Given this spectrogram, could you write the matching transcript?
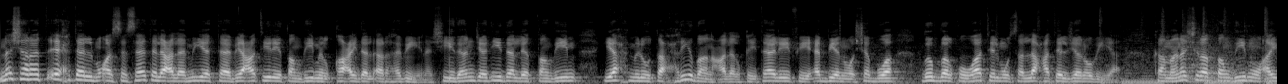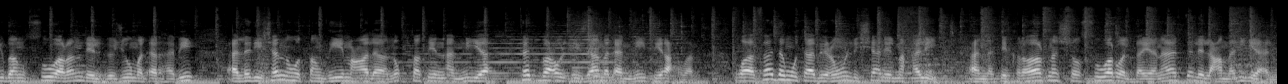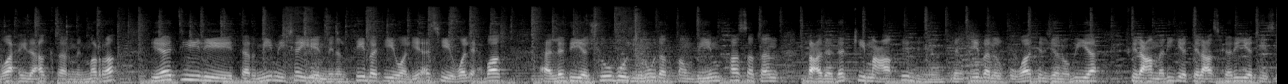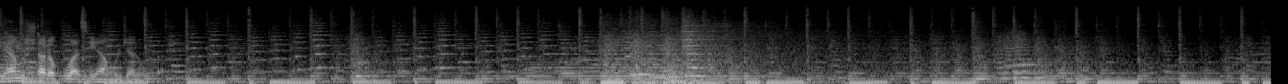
نشرت إحدى المؤسسات الإعلامية التابعة لتنظيم القاعدة الأرهبي نشيدا جديدا للتنظيم يحمل تحريضا على القتال في أبين وشبوة ضد القوات المسلحة الجنوبية. كما نشر التنظيم أيضا صورا للهجوم الإرهابي الذي شنه التنظيم على نقطة أمنية تتبع الحزام الأمني في أحور وأفاد متابعون للشأن المحلي أن تكرار نشر الصور والبيانات للعملية الواحدة أكثر من مرة يأتي لترميم شيء من الخيبة واليأس والإحباط الذي يشوب جنود التنظيم خاصة بعد دك معاقبهم من قبل القوات الجنوبية في العملية العسكرية سهام الشرق وسهام الجنوب.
